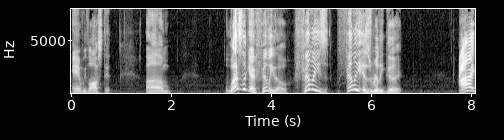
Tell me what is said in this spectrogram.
and we lost it. Um, let's look at Philly though. Philly's Philly is really good. I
